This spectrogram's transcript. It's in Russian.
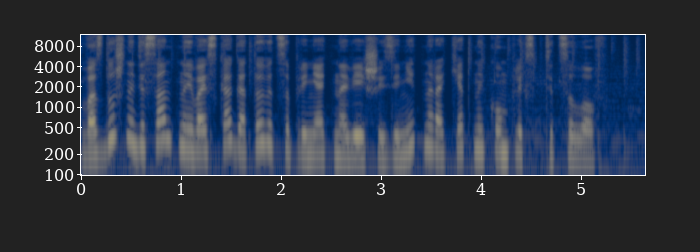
Воздушно-десантные войска готовятся принять новейший зенитно-ракетный комплекс «Птицелов».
